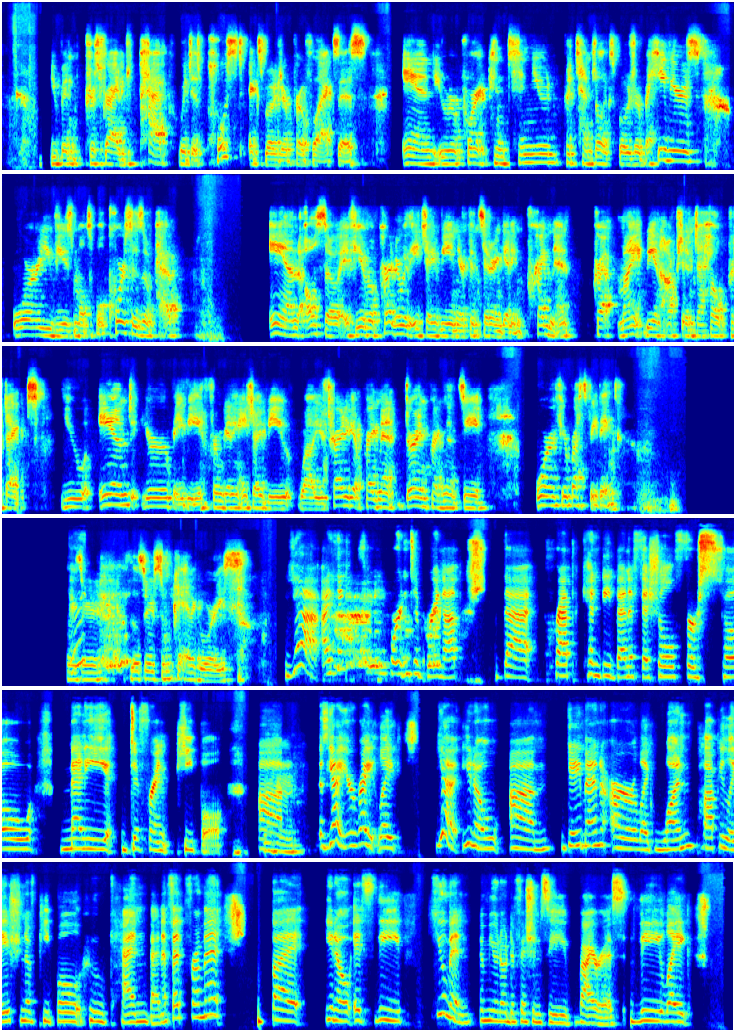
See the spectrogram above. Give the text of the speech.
you've been prescribed PEP, which is post exposure prophylaxis, and you report continued potential exposure behaviors, or you've used multiple courses of PEP. And also, if you have a partner with HIV and you're considering getting pregnant, PrEP might be an option to help protect you and your baby from getting HIV while you try to get pregnant during pregnancy or if you're breastfeeding. Those are those are some categories. Yeah, I think it's important to bring up that PrEP can be beneficial for so many different people. Um, Mhm. because yeah, you're right. Like, yeah, you know, um, gay men are like one population of people who can benefit from it, but you know, it's the human immunodeficiency virus, the like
